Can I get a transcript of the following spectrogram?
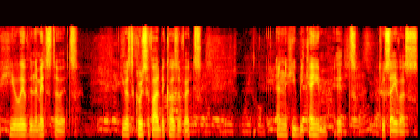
he lived in the midst of it. He was crucified because of it, and he became it to save us.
